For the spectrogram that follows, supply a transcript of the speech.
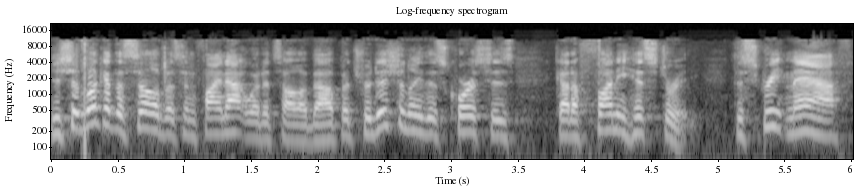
You should look at the syllabus and find out what it's all about, but traditionally this course has got a funny history. Discrete math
